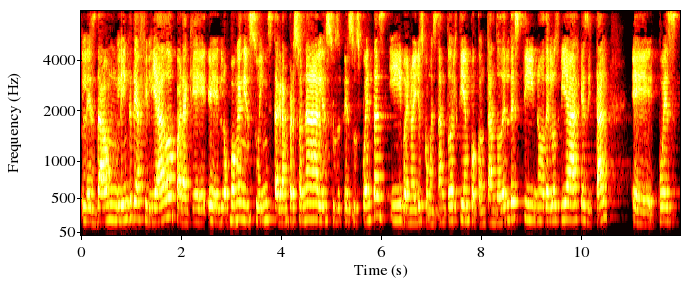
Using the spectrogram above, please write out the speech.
les da un link de afiliado para que eh, lo pongan en su Instagram personal, en sus, en sus cuentas y bueno, ellos como están todo el tiempo contando del destino, de los viajes y tal, eh, pues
